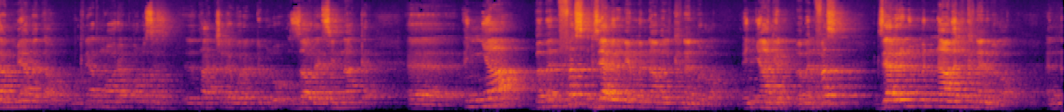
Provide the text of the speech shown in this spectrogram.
ለሚያመጣው ምክንያቱም ሐዋርያ ጳውሎስ ታች ላይ ወረድ ብሎ እዛው ላይ ሲናገር እኛ በመንፈስ እግዚአብሔርን የምናመልክነን ብሏል። እኛ ግን በመንፈስ እግዚአብሔርን የምናመልክነን ብሏል እና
